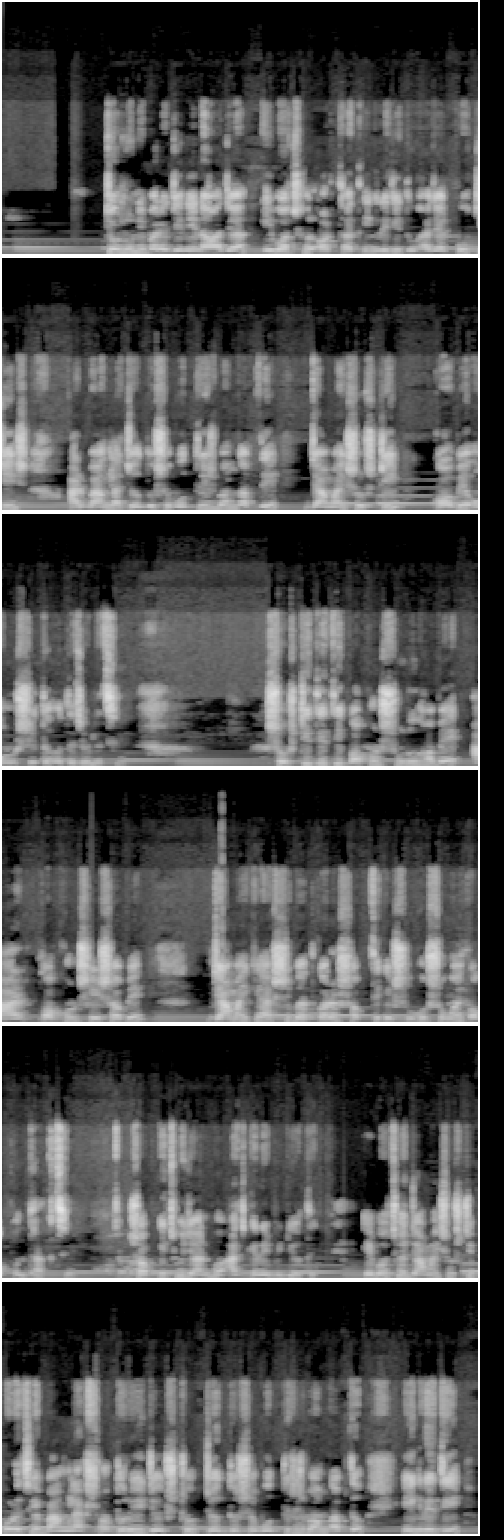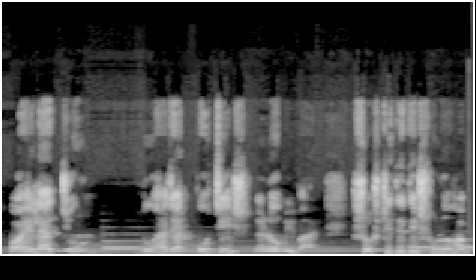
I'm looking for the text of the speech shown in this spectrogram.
চলুন এবারে জেনে নেওয়া যাক এবছর অর্থাৎ ইংরেজি দু হাজার পঁচিশ আর বাংলা চোদ্দশো বত্রিশ বঙ্গাব্দে জামাই ষষ্ঠী কবে অনুষ্ঠিত হতে চলেছে? ষষ্ঠী তিথি কখন শুরু হবে আর কখন শেষ হবে? জামাইকে আশীর্বাদ করার সব থেকে শুভ সময় কখন থাকছে? সবকিছুই জানব আজকের এই ভিডিওতে। এবছর জামাই ষষ্ঠী পড়েছে বাংলার সতেরোই জ্যৈষ্ঠ, চোদ্দশো বত্রিশ বঙ্গাব্দ, ইংরেজি পয়লা জুন দু রবিবার। ষষ্ঠী তিথি শুরু হবে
